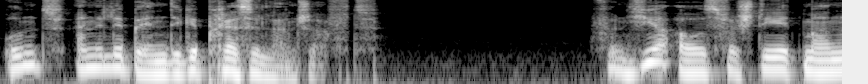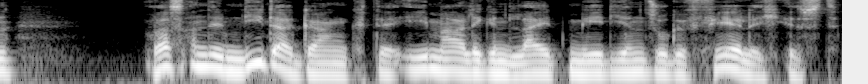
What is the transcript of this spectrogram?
und eine lebendige Presselandschaft. Von hier aus versteht man, was an dem Niedergang der ehemaligen Leitmedien so gefährlich ist.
